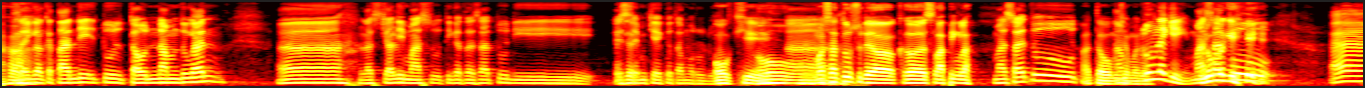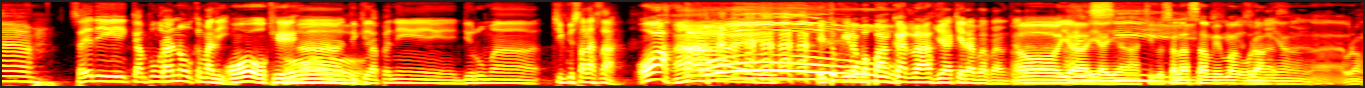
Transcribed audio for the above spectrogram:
aha. sehingga ke Tandik itu tahun 6 tu kan. Uh, last kali masuk tingkatan satu di SMK Kota Merudu. Okey. Oh. Masa tu sudah ke Selaping lah. Masa itu Atau macam ah, mana? Belum lagi. Masa Belum lagi. tu uh, saya di Kampung Rano kembali. Oh, okey. Ah, Oh. di apa ni di rumah Cikgu Salasa. Wah. Oh. Itu kira berpangkat lah. Ya kira babang. Oh ya I ya ya. see. Cikgu Salasa memang Cikgu orang Salasa. yang uh, orang,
